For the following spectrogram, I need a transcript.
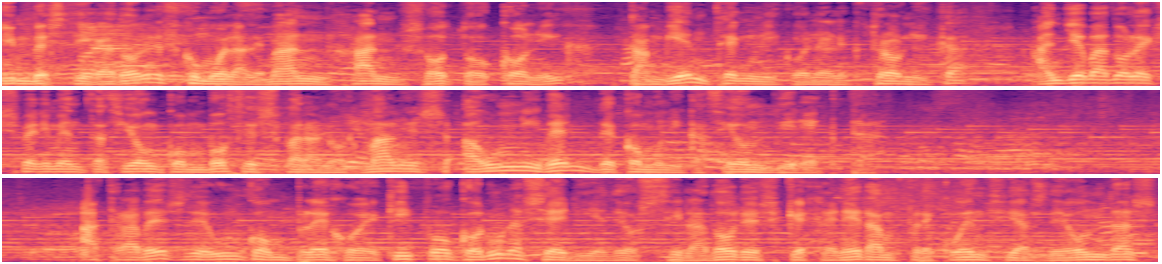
Investigadores como el alemán Hans Otto Koenig, también técnico en electrónica, han llevado la experimentación con voces paranormales a un nivel de comunicación directa. A través de un complejo equipo con una serie de osciladores que generan frecuencias de ondas,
